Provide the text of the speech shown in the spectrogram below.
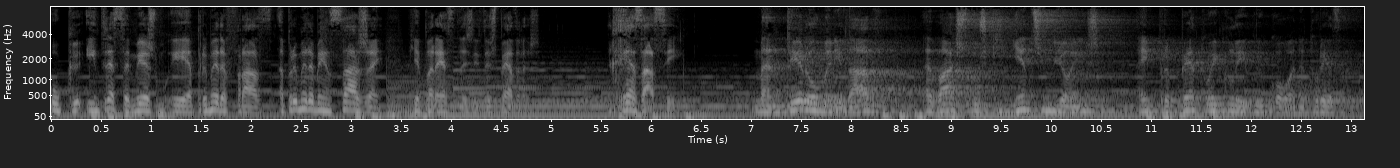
o que interessa mesmo é a primeira frase, a primeira mensagem que aparece nas ditas pedras. Reza assim: Manter a humanidade abaixo dos 500 milhões em perpétuo equilíbrio com a natureza.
